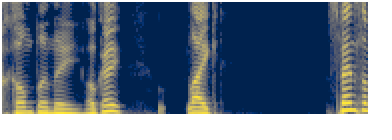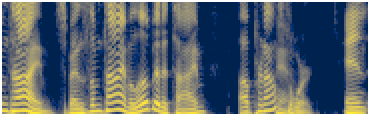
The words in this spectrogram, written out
company, okay? Like, spend some time, spend some time, a little bit of time, uh, pronounce Yeah. the word. and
